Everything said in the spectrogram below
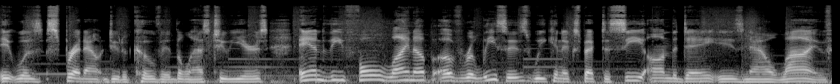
It was spread out due to COVID the last two years, and the full lineup of releases we can expect to see on the day is now live.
